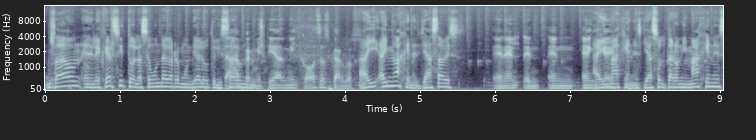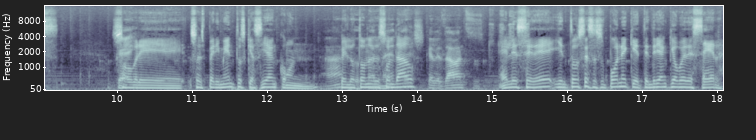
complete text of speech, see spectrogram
Usaron en el ejército de la Segunda Guerra Mundial, lo utilizaron. Estaban mucho. permitidas mil cosas, Carlos. Hay, hay imágenes, ya sabes. En el, en, en, en Hay qué? imágenes, ya soltaron imágenes sobre sus experimentos que hacían con Ah, pelotones de soldados. Que les daban sus... LSD y entonces se supone que tendrían que obedecer,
